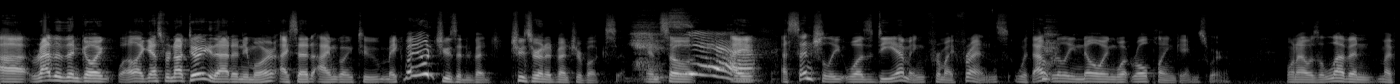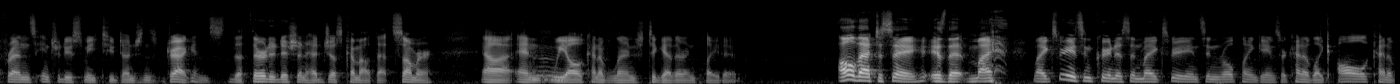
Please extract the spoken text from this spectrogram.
uh, rather than going, well, I guess we're not doing that anymore. I said I'm going to make my own choose adventure, choose your own adventure books, and so Yeah. I essentially was DMing for my friends without really knowing what role playing games were. When I was 11, my friends introduced me to Dungeons and Dragons. The third edition had just come out that summer, uh, and we all kind of learned together and played it. All that to say is that my my experience in queerness and my experience in role playing games are kind of like all kind of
